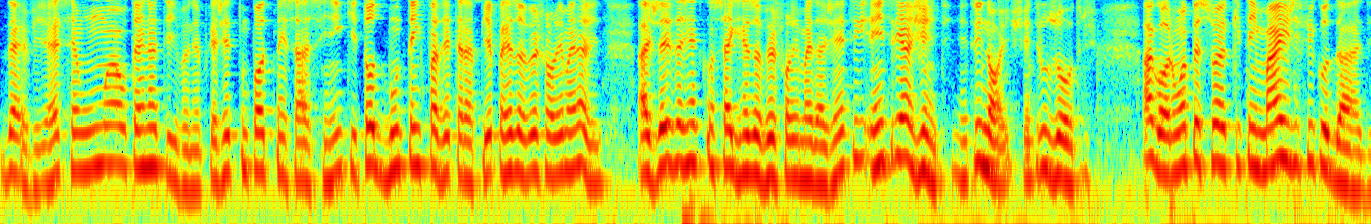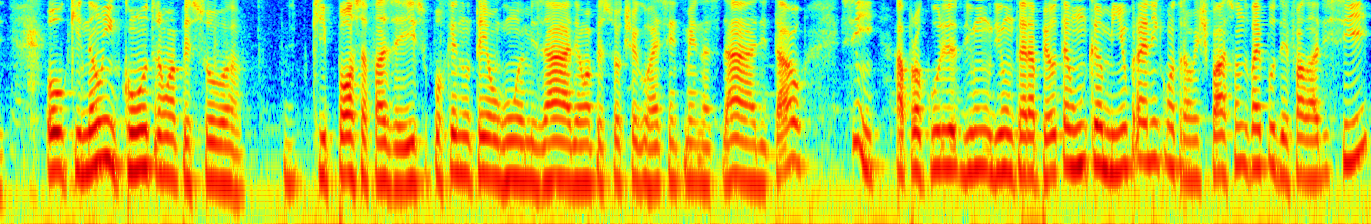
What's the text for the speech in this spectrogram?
Deve. Essa é uma alternativa, né? Porque a gente não pode pensar assim que todo mundo tem que fazer terapia para resolver os problemas da vida. Às vezes a gente consegue resolver os problemas da gente entre a gente, entre nós, entre os outros. Agora, uma pessoa que tem mais dificuldade ou que não encontra uma pessoa que possa fazer isso porque não tem alguma amizade, é uma pessoa que chegou recentemente na cidade e tal, sim, a procura de um, de um terapeuta é um caminho para ele encontrar um espaço onde vai poder falar de si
